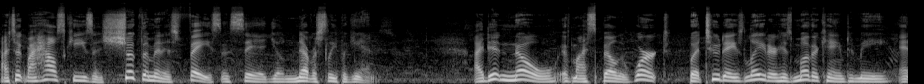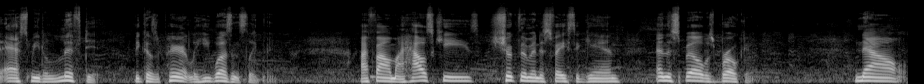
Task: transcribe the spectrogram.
I took my house keys and shook them in his face and said, You'll never sleep again. I didn't know if my spell had worked, but two days later, his mother came to me and asked me to lift it because apparently he wasn't sleeping. I found my house keys, shook them in his face again, and the spell was broken. Now,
